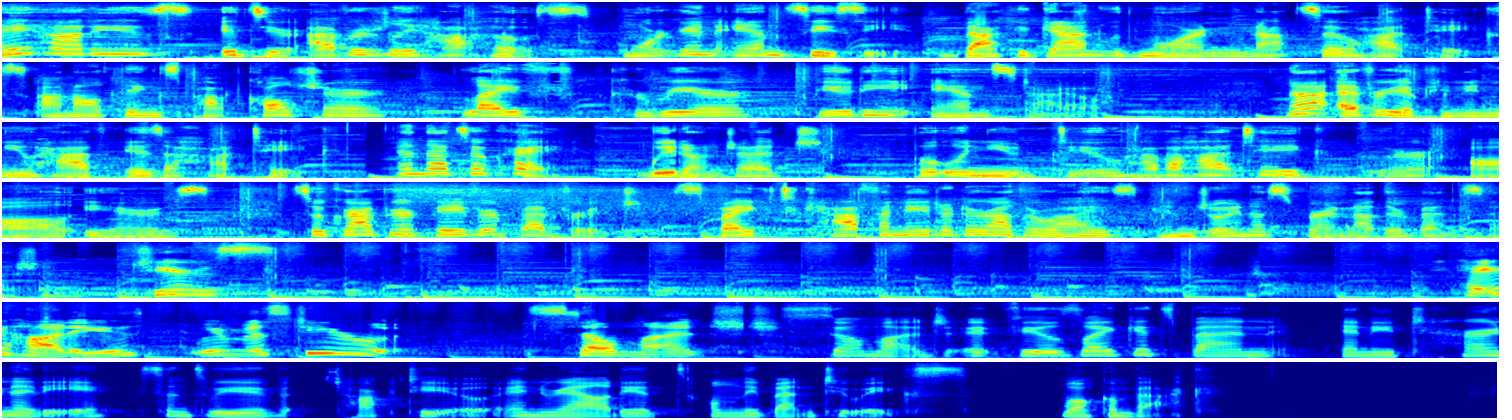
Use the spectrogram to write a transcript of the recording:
Hey hotties, it's your averagely hot hosts, Morgan and C.C., back again with more not so hot takes on all things pop culture, life, career, beauty, and style. Not every opinion you have is a hot take, and that's okay. We don't judge. But when you do have a hot take, we're all ears. So grab your favorite beverage, spiked, caffeinated, or otherwise, and join us for another vent session. Cheers! Hey, hotties. We missed you so much. So much. It feels like it's been an eternity since we've talked to you. In reality, it's only been two weeks. Welcome back.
